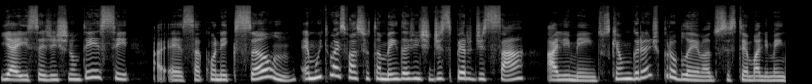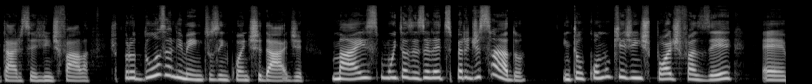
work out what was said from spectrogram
E aí, se a gente não tem esse, essa conexão, é muito mais fácil também da gente desperdiçar alimentos, que é um grande problema do sistema alimentar, se a gente fala. A gente produz alimentos em quantidade, mas muitas vezes ele é desperdiçado. Então, como que a gente pode fazer é,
